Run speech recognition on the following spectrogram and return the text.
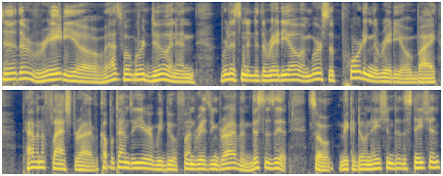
To the radio. That's what we're doing. And we're listening to the radio and we're supporting the radio by having a flash drive. A couple times a year, we do a fundraising drive, and this is it. So make a donation to the station.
